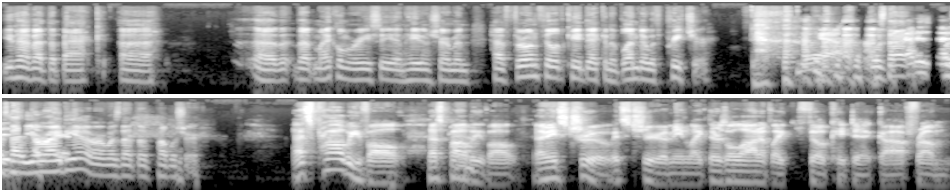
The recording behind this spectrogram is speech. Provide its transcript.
You have at the back. Uh, uh, that, that Michael Moreci and Hayden Sherman have thrown Philip K. Dick in a blender with Preacher. yeah, was that, that, is, that was that your idea or was that the publisher? That's probably Vault. That's probably yeah. Vault. I mean, it's true. It's true. I mean, like, there's a lot of like Phil K. Dick uh, from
